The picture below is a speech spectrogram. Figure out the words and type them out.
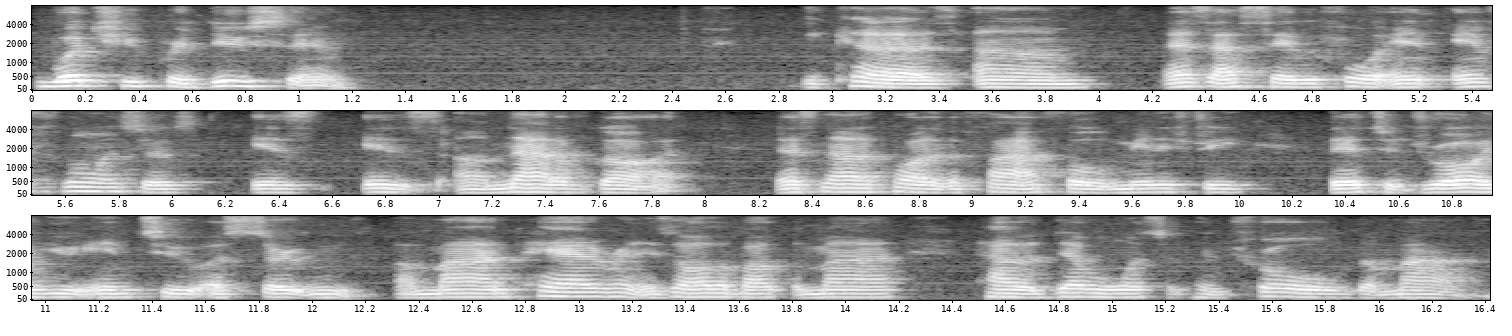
what you're producing. Because, um, as I said before, influencers is is um, not of God. That's not a part of the fivefold ministry. They're to draw you into a certain a mind pattern. It's all about the mind, how the devil wants to control the mind.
